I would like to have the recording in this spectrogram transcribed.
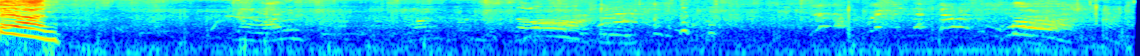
Man.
